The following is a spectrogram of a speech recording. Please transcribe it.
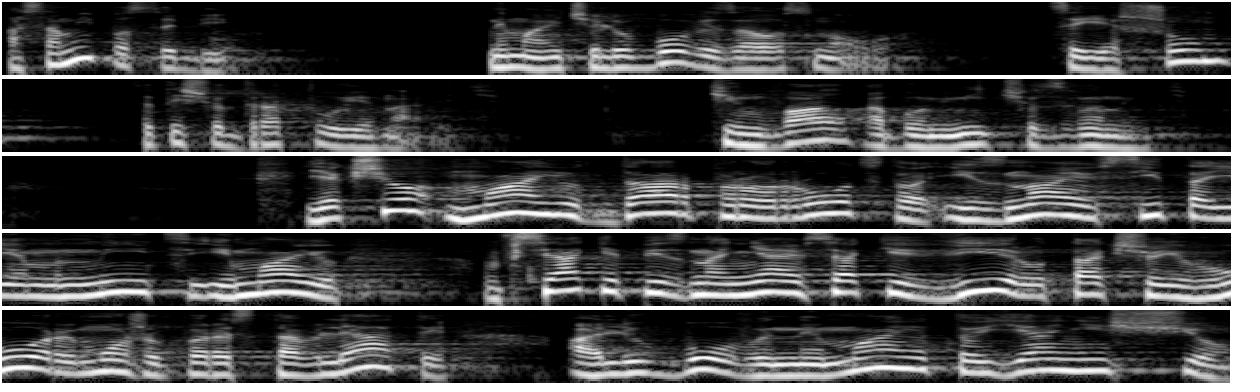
А самі по собі, не маючи любові за основу, це є шум, це те, що дратує навіть. Кімвал або мідь, що дзвенить. Якщо маю дар пророцтва і знаю всі таємниці, і маю всяке пізнання і всяке віру, так що й гори можу переставляти, а любови не маю, то я ніщо.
